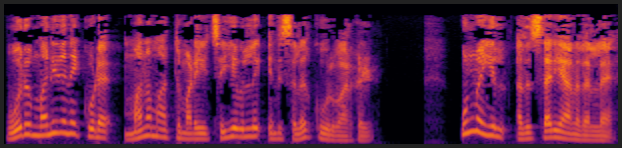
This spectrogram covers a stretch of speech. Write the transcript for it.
ஒரு மனிதனை கூட மனமாற்றம் அடைய செய்யவில்லை என்று சிலர் கூறுவார்கள். உண்மையில் அது சரியானதல்ல.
